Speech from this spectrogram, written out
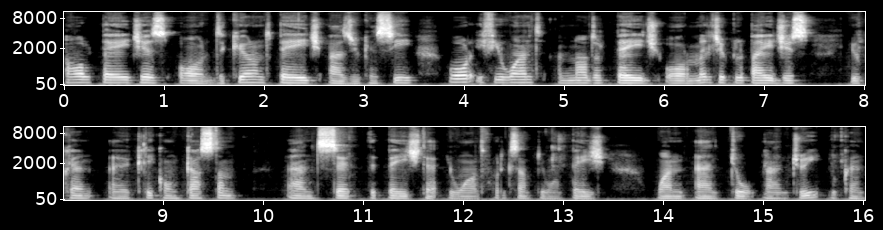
all pages or the current page as you can see or if you want another page or multiple pages you can uh, click on custom and set the page that you want. For example you want page 1 and 2 and 3 you can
